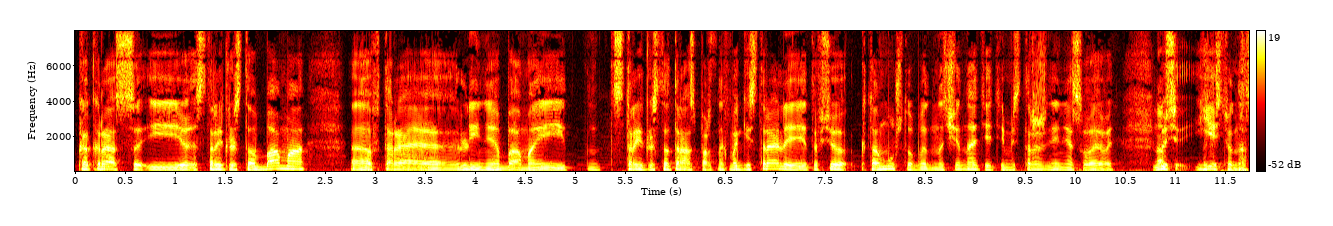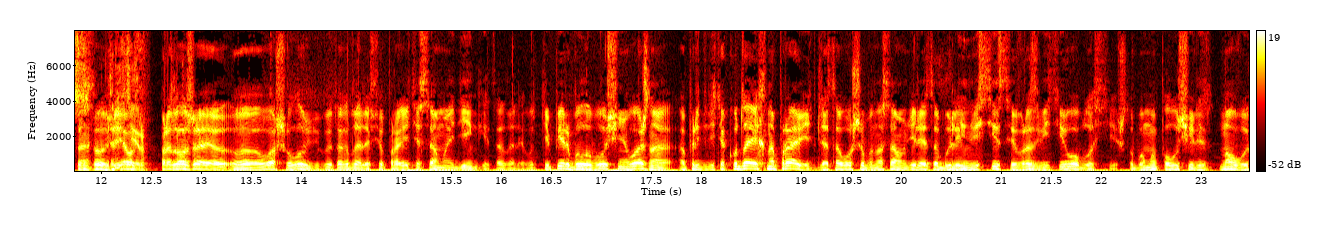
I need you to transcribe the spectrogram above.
как раз и строительство БАМа, э, вторая линия БАМа и строительство транспортных магистралей, это все к тому, чтобы начинать эти месторождения осваивать. Но- То есть есть у нас я резерв. вот продолжаю э, вашу логику и так далее, все про эти самые деньги и так далее. Вот теперь было бы очень важно определить, а куда их направить, для того, чтобы на самом деле это были инвестиции в развитие области, чтобы мы получили новые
